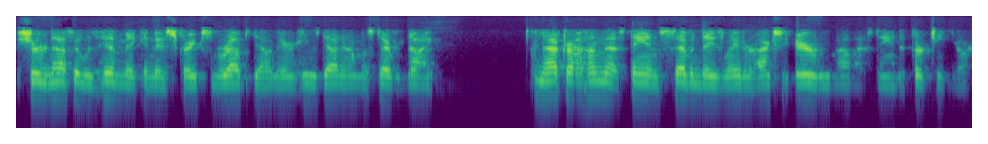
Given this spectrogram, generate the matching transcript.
sure enough, it was him making those scrapes and rubs down there. He was down there almost every night. And after I hung that stand, seven days later, I actually aired him out of that stand at 13 yards.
